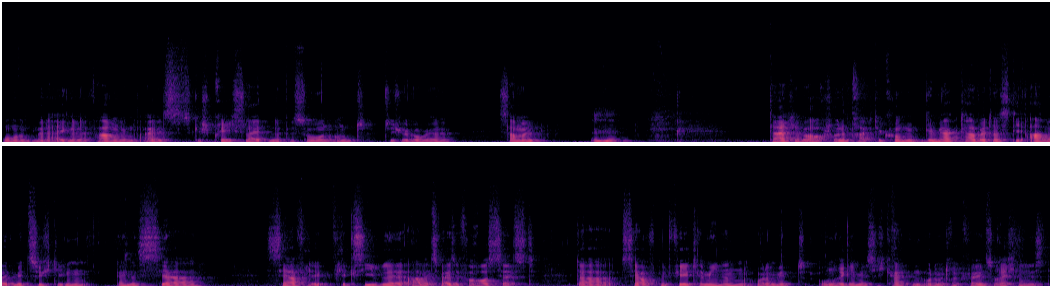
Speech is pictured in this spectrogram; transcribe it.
und meine eigenen Erfahrungen als gesprächsleitende Person und Psychologe sammeln. Mhm. Da ich aber auch schon im Praktikum gemerkt habe, dass die Arbeit mit Süchtigen eine sehr, sehr fle- flexible Arbeitsweise voraussetzt, da sehr oft mit Fehlterminen oder mit Unregelmäßigkeiten oder mit Rückfällen zu rechnen ist,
